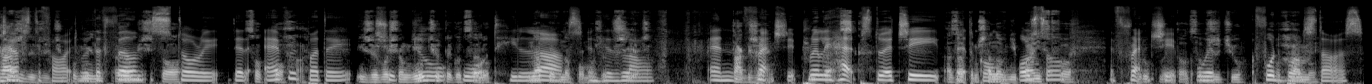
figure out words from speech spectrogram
justified with the film story that everybody should do what he loves in his life. And friendship really helps to achieve that goal. Also, a friendship with football stars.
